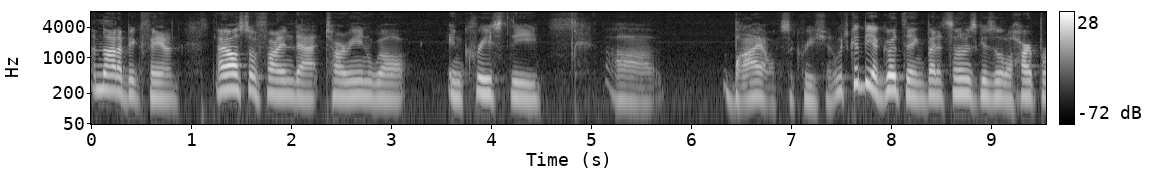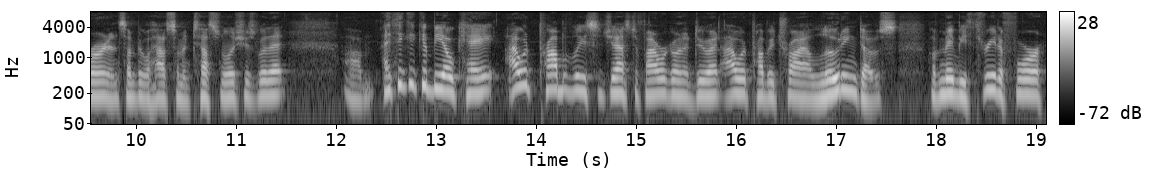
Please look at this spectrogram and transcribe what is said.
I'm not a big fan. I also find that taurine will increase the uh, bile secretion, which could be a good thing, but it sometimes gives a little heartburn, and some people have some intestinal issues with it. Um, I think it could be okay. I would probably suggest if I were going to do it, I would probably try a loading dose of maybe three to four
